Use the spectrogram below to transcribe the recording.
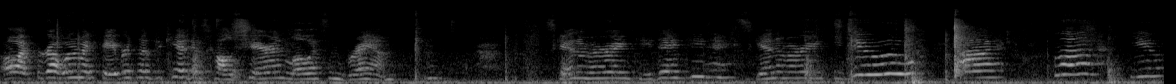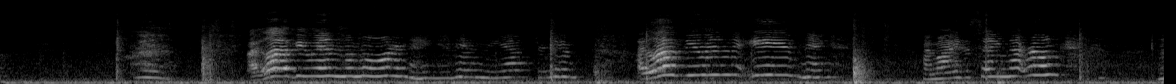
Oh, I forgot one of my favorites as a kid was called Sharon, Lois, and Bram. Skinnamarink-y dinky dink, skinnamarink-y doo. I love you. I love you in the morning and in the afternoon. I love you in the evening. Am I might have saying that wrong.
